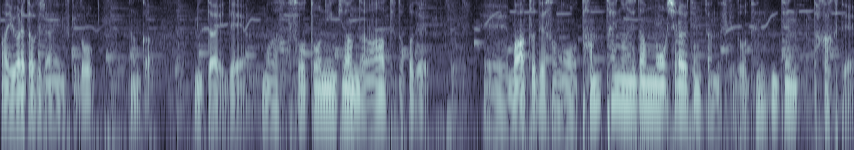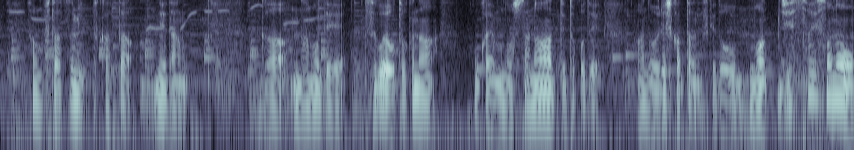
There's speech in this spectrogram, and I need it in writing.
まあ、言われたわけじゃないんですけどなんかみたいで、まあ、相当人気なんだなってとこで、えーまあ後でその単体の値段も調べてみたんですけど全然高くてその2つ3つ買った値段がなのですごいお得なお買い物をしたなってとこであの嬉しかったんですけど、まあ、実際その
